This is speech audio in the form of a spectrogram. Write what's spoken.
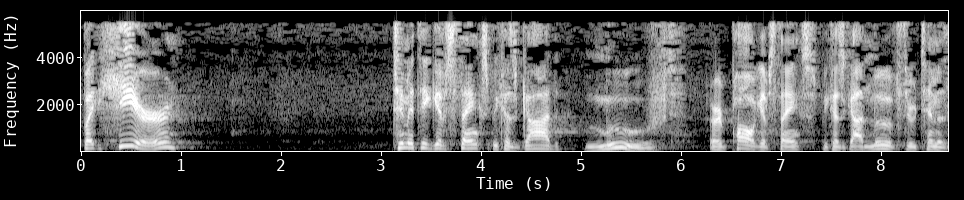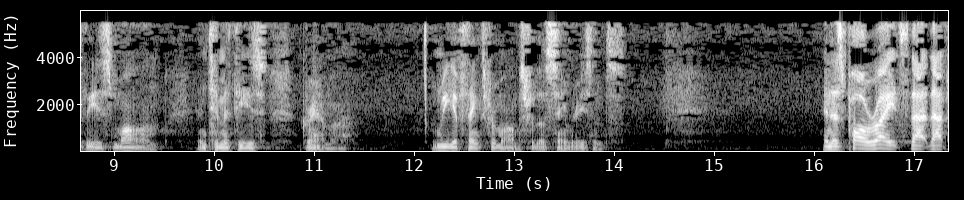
but here, Timothy gives thanks because God moved, or Paul gives thanks because God moved through Timothy's mom and Timothy's grandma. And we give thanks for moms for those same reasons. And as Paul writes, that, that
